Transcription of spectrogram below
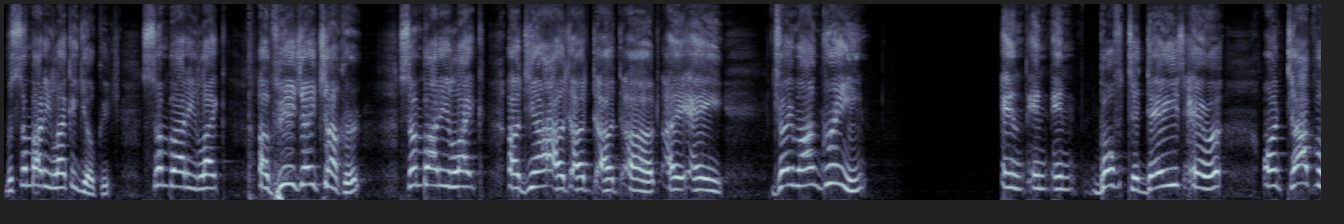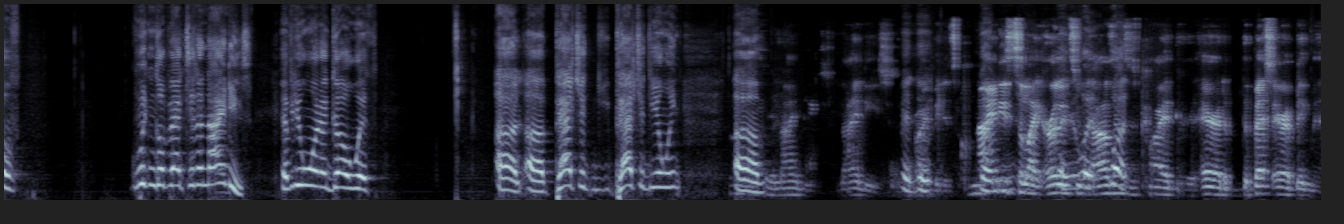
but somebody like a Jokic, somebody like a PJ Tucker, somebody like a, a, a, a, a, Draymond Green, in, in, in both today's era, on top of, we can go back to the 90s. If you want to go with uh, uh, Patrick Patrick Ewing, um, 90s, 90s, 90s to like early 2000s is probably the era, the, best era big man.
